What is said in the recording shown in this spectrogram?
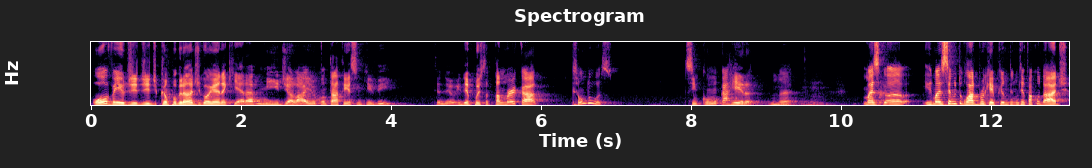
ou veio de, de, de Campo Grande, Goiânia, que era mídia lá, e eu contratei assim que vi, entendeu? E depois tá, tá no mercado, que são duas. Assim, com carreira, né? Mas, ah, mas isso é muito claro, por quê? Porque não tem, não tem faculdade.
